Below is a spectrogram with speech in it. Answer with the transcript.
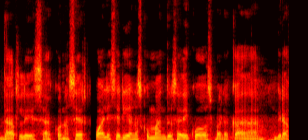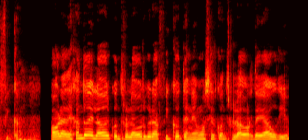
darles a conocer cuáles serían los comandos adecuados para cada gráfica. Ahora, dejando de lado el controlador gráfico, tenemos el controlador de audio.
